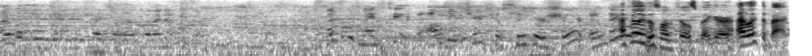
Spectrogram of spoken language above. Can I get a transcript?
I love these things, but I don't need them. That sounds nice too, but all these chairs feel super short, don't they? I feel like this one feels bigger. I like the back.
